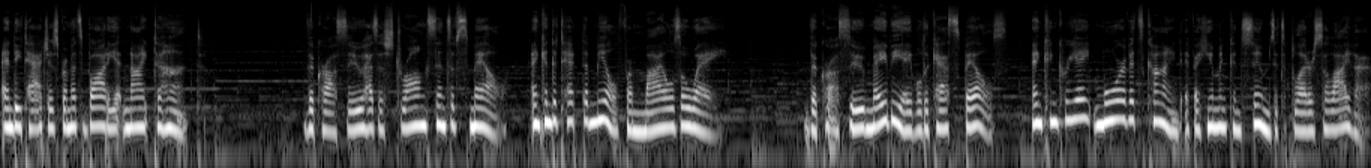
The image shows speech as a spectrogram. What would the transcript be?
and detaches from its body at night to hunt. The Krasue has a strong sense of smell and can detect a meal from miles away. The Krasue may be able to cast spells and can create more of its kind if a human consumes its blood or saliva,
